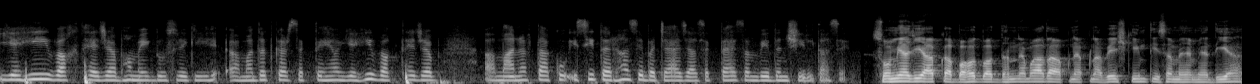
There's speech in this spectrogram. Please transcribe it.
यही वक्त है जब हम एक दूसरे की मदद कर सकते हैं और यही वक्त है जब मानवता को इसी तरह से बचाया जा सकता है संवेदनशीलता से। सोमिया जी आपका बहुत बहुत धन्यवाद। आपने अपना वेश कीमती समय में दिया।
